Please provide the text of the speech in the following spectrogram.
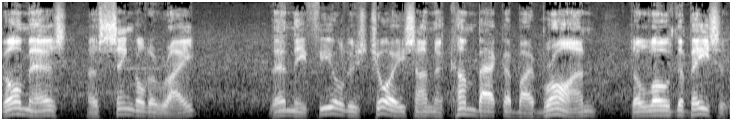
Gomez a single to right, then the fielder's choice on the comebacker by Braun to load the bases.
